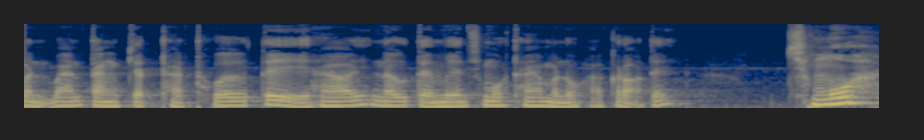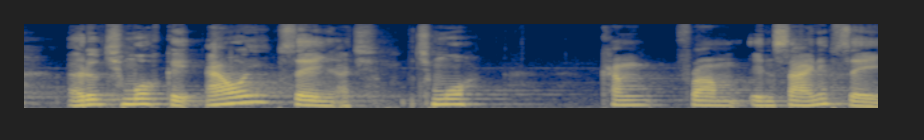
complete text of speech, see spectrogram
មិនបានតាំងចិត្តថាធ្វើទេហើយនៅតែមានឈ្មោះថាមនុស្សអាក្រក់ទេឈ្មោះរឿងឈ្មោះគេឲ្យផ្សេងឈ្មោះ come from inside នេះផ្សេង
